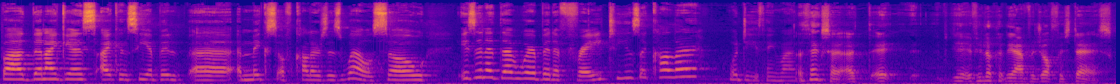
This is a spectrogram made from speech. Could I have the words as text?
But then I guess I can see a bit uh, a mix of colors as well. So isn't it that we're a bit afraid to use a color? What do you think, man? I think so. Uh, it, if you look at the average office desk,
